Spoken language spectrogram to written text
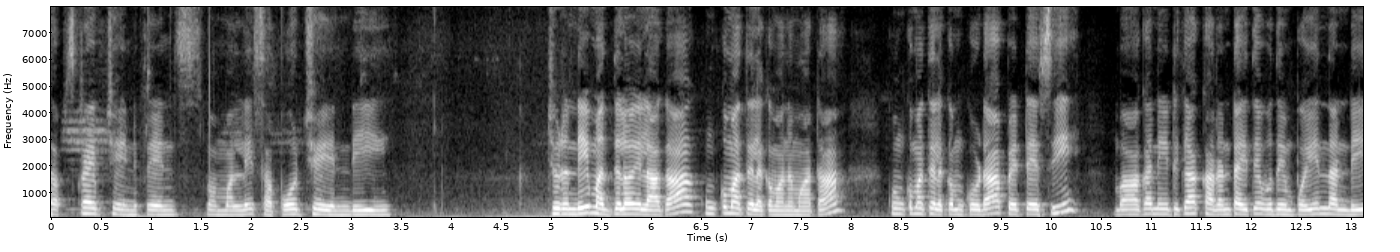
సబ్స్క్రైబ్ చేయండి ఫ్రెండ్స్. మమ్మల్ని సపోర్ట్ చేయండి. చూడండి మధ్యలో ఇలాగా కుంకుమ తిలకం అన్నమాట. కుంకుమ తిలకం కూడా పెట్టేసి బాగా నీట్గా కరెంట్ అయితే ఉదయం పోయిందండి.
